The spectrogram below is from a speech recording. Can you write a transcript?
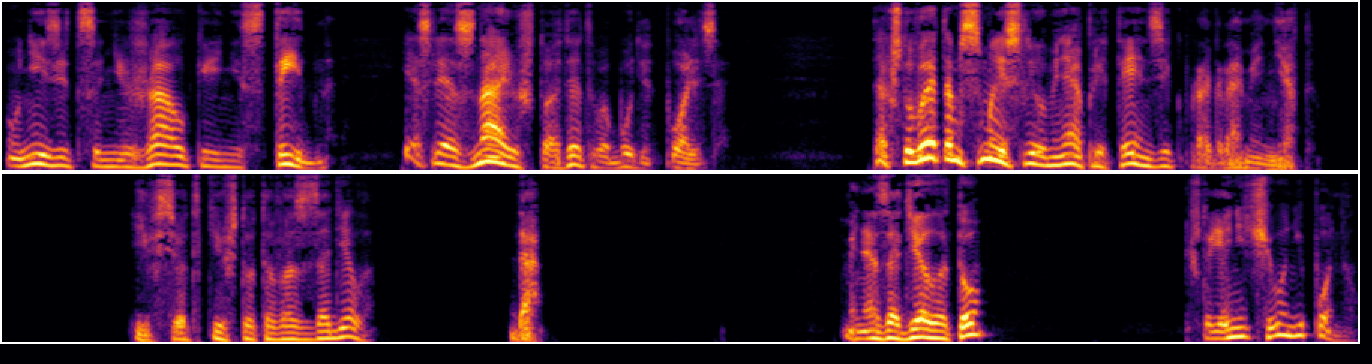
унизиться не жалко и не стыдно, если я знаю, что от этого будет польза. Так что в этом смысле у меня претензий к программе нет. И все-таки что-то вас задело? Да. Меня задело то, что я ничего не понял.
